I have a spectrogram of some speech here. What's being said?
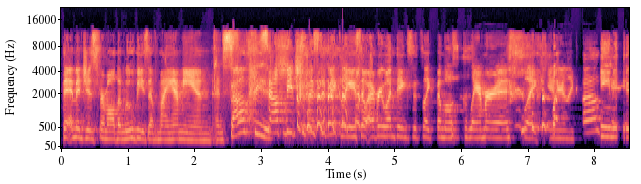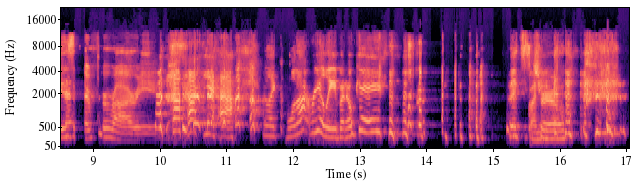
the images from all the movies of miami and and south beach south beach. Specifically. So everyone thinks it's like the most glamorous like and you're like okay. Bikinis, their ferrari yeah. You're like well not really but okay. It's true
